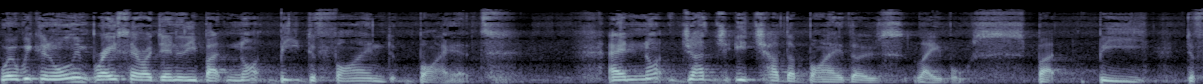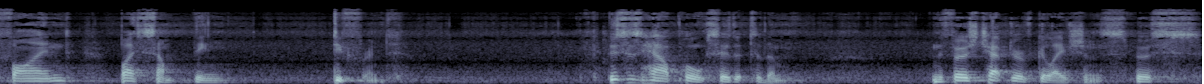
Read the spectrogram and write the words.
where we can all embrace our identity but not be defined by it. And not judge each other by those labels, but be defined by something different. This is how Paul said it to them. In the first chapter of Galatians, verse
